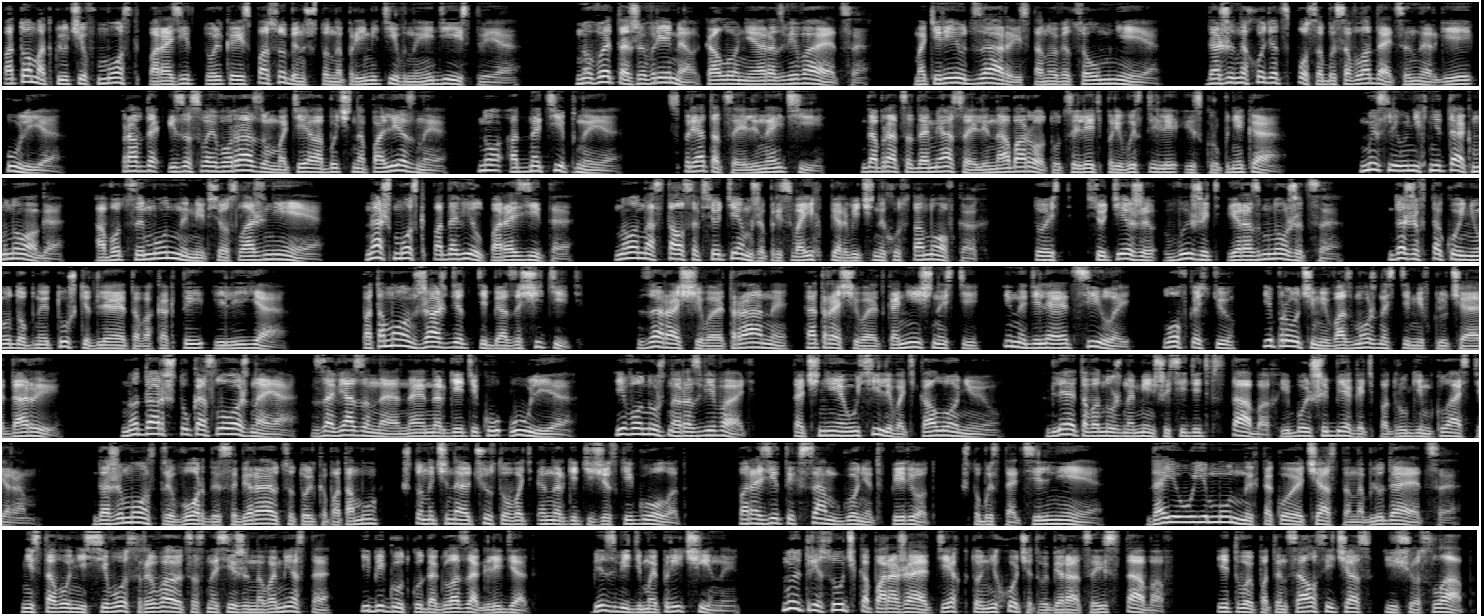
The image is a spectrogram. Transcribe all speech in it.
Потом, отключив мозг, паразит только и способен что на примитивные действия. Но в это же время колония развивается. Матереют зары и становятся умнее. Даже находят способы совладать с энергией улья. Правда, из-за своего разума те обычно полезные, но однотипные. Спрятаться или найти добраться до мяса или наоборот уцелеть при выстреле из крупника. Мыслей у них не так много, а вот с иммунными все сложнее. Наш мозг подавил паразита, но он остался все тем же при своих первичных установках, то есть все те же выжить и размножиться, даже в такой неудобной тушке для этого, как ты или я. Потому он жаждет тебя защитить заращивает раны, отращивает конечности и наделяет силой, ловкостью и прочими возможностями, включая дары. Но дар штука сложная, завязанная на энергетику улья. Его нужно развивать, точнее усиливать колонию. Для этого нужно меньше сидеть в стабах и больше бегать по другим кластерам. Даже монстры ворды собираются только потому, что начинают чувствовать энергетический голод. Паразит их сам гонит вперед, чтобы стать сильнее. Да и у иммунных такое часто наблюдается. Ни с того ни с сего срываются с насиженного места и бегут, куда глаза глядят. Без видимой причины. Ну и трясучка поражает тех, кто не хочет выбираться из стабов. И твой потенциал сейчас еще слаб.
